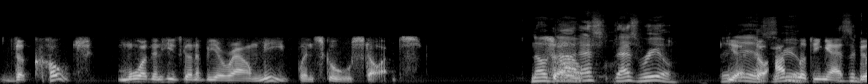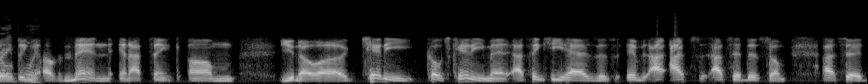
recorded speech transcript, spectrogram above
the coach more than he's going to be around me when school starts. No So- No, doubt. that's that's real. It yeah, is so I'm real. looking at That's a great building of men, and I think, um, you know, uh, Kenny, Coach Kenny, man, I think he has this. I, I, I said this to him. I said,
